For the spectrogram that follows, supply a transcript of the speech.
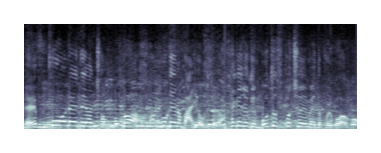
F1에 대한 정보가 한국에는 많이 없어요. 세계적인 모터스포츠임에도 불구하고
